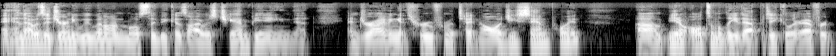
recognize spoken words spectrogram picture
And that was a journey we went on mostly because I was championing that and driving it through from a technology standpoint. Um, you know, ultimately, that particular effort,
